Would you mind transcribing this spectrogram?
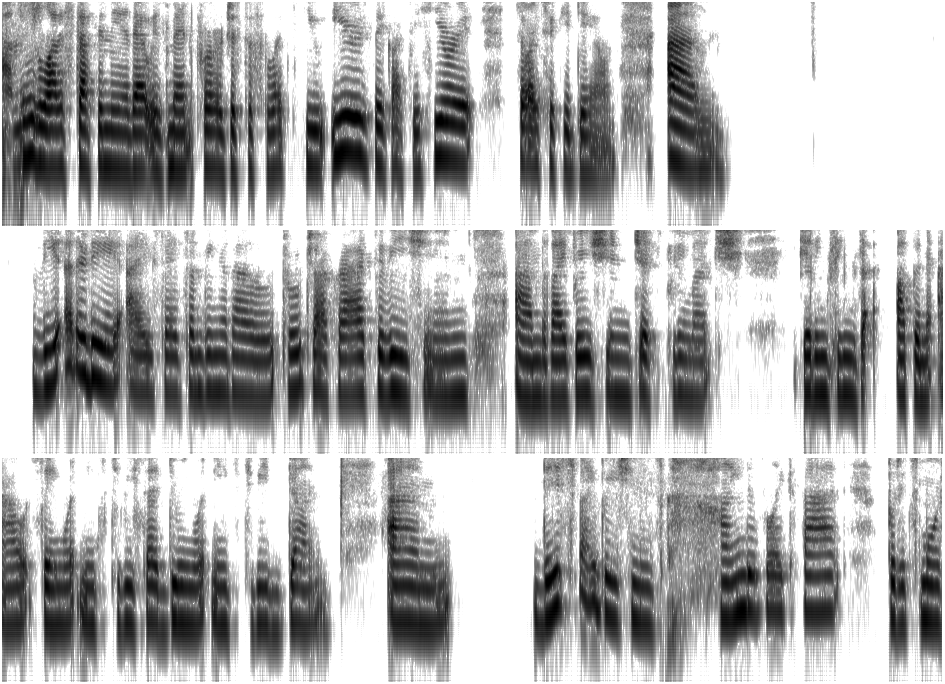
um, there was a lot of stuff in there that was meant for just a select few ears. They got to hear it, so I took it down. Um, the other day, I said something about throat chakra activation, um, the vibration, just pretty much getting things up and out, saying what needs to be said, doing what needs to be done. Um, this vibration is kind of like that but it's more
